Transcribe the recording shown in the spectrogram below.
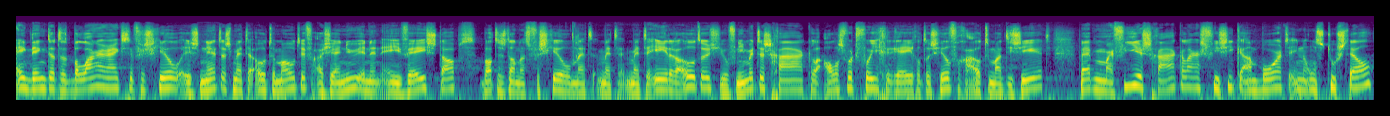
Ik denk dat het belangrijkste verschil is, net als met de automotive... als jij nu in een EV stapt, wat is dan het verschil met, met, met de eerdere auto's? Je hoeft niet meer te schakelen, alles wordt voor je geregeld. Er is heel veel geautomatiseerd. We hebben maar vier schakelaars fysiek aan boord in ons toestel.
